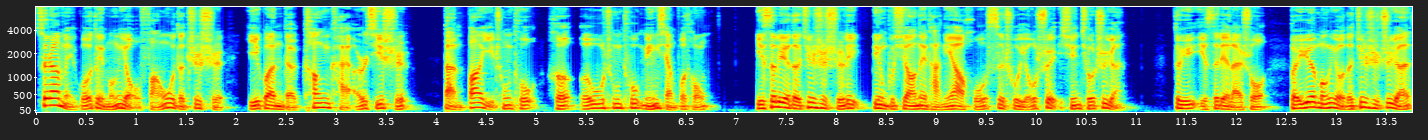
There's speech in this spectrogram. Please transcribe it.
虽然美国对盟友防务的支持一贯的慷慨而及时，但巴以冲突和俄乌冲突明显不同。以色列的军事实力并不需要内塔尼亚胡四处游说寻求支援。对于以色列来说，北约盟友的军事支援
